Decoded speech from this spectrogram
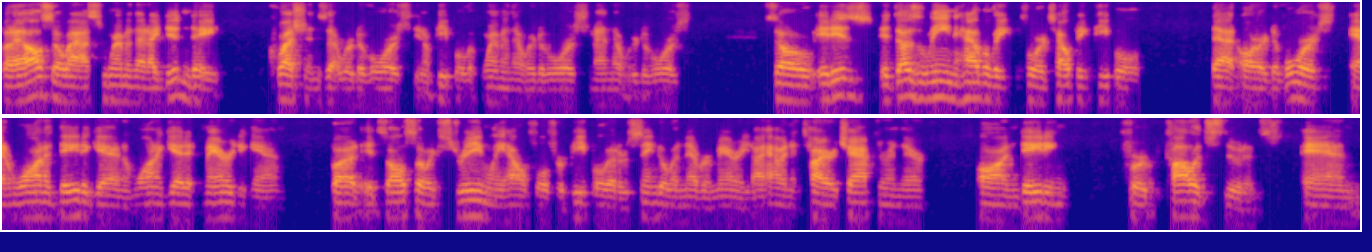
But I also asked women that I didn't date questions that were divorced, you know, people, women that were divorced, men that were divorced. So it is, it does lean heavily towards helping people that are divorced and want to date again and want to get it married again. But it's also extremely helpful for people that are single and never married. I have an entire chapter in there on dating for college students. And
